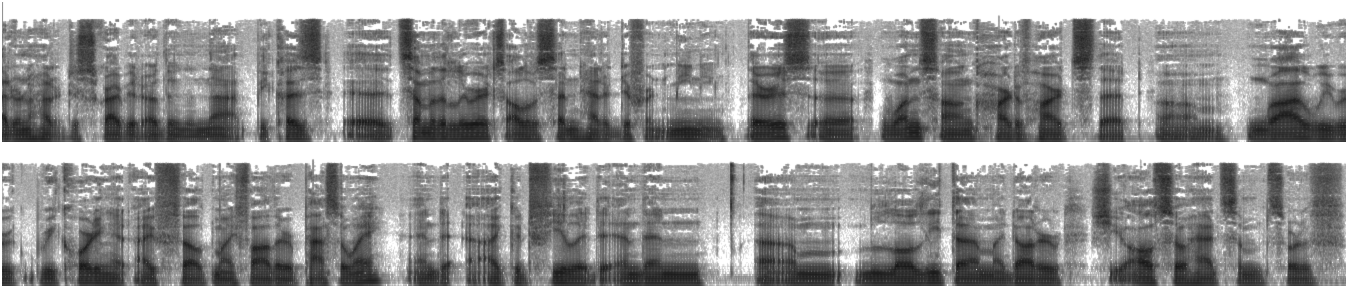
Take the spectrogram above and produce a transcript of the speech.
I don't know how to describe it other than that because uh, some of the lyrics all of a sudden had a different meaning. There is uh, one song, Heart of Hearts, that um, while we were recording it, I felt my father pass away and I could feel it. And then um, Lolita, my daughter, she also had some sort of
